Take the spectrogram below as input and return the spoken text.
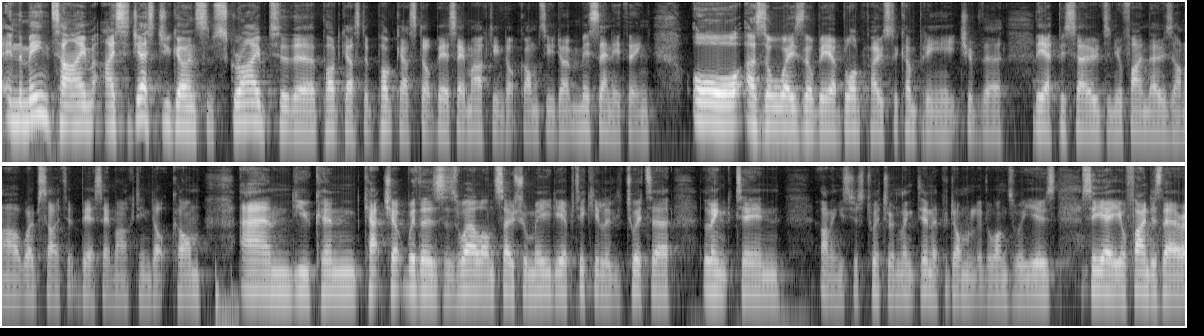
In the meantime, I suggest you go and subscribe to the podcast at podcast.bsamarketing.com so you don't miss anything. Or as always always, there'll be a blog post accompanying each of the, the episodes, and you'll find those on our website at bsamarketing.com. And you can catch up with us as well on social media, particularly Twitter, LinkedIn, I think it's just Twitter and LinkedIn are predominantly the ones we use. So yeah, you'll find us there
